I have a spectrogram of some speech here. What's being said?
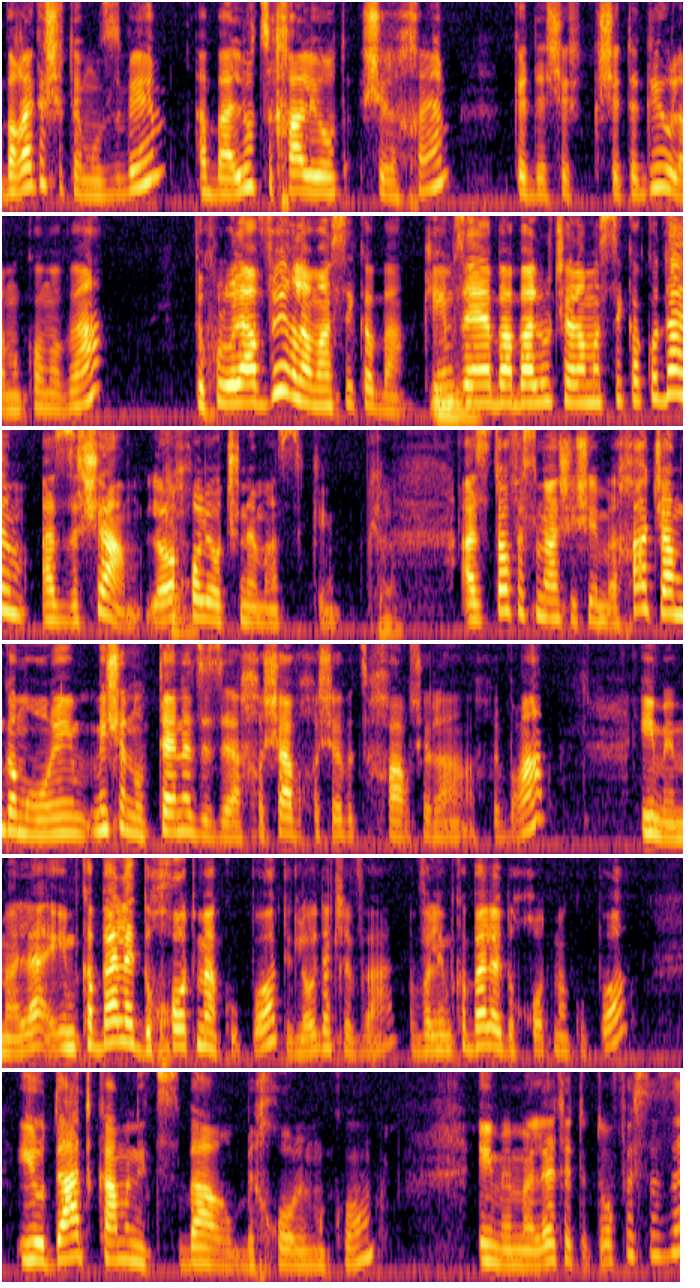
ברגע שאתם עוזבים, הבעלות צריכה להיות שלכם, כדי שכשתגיעו למקום הבא, תוכלו להעביר למעסיק הבא. כי אם. זה יהיה בבעלות של המעסיק הקודם, אז זה שם, לא כן. יכול להיות שני מעסיקים. כן. אז טופס 161, שם גם רואים, מי שנותן את זה זה החשב, חשבת שכר של החברה. היא ממלא, היא מקבלת דוחות מהקופות, היא לא יודעת לבד, אבל היא מקבלת דוחות מהקופות. היא יודעת כמה נצבר בכל מקום. היא ממלאת את הטופס הזה,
